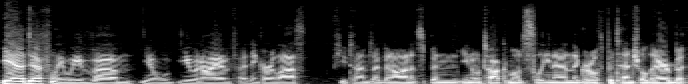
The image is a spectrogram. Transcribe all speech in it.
Yeah, definitely. We've, um, you know, you and I have, I think, our last few times I've been on, it's been you know talking about Selena and the growth potential there. But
